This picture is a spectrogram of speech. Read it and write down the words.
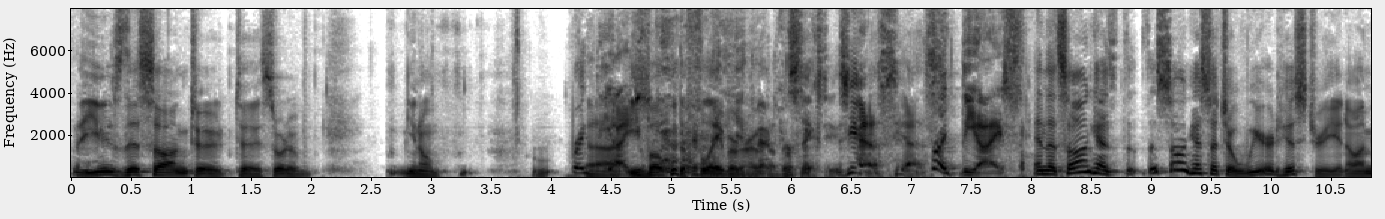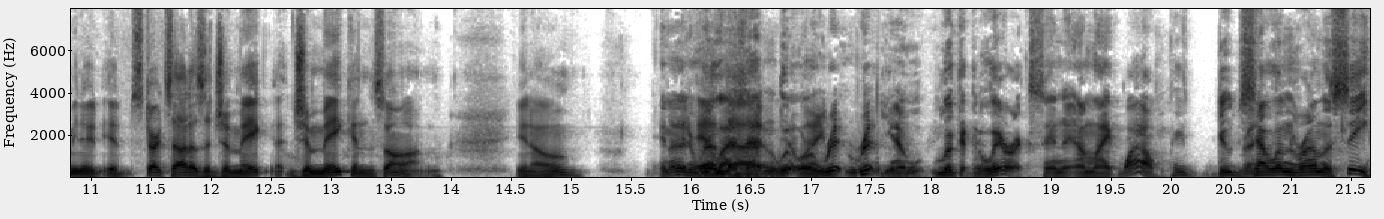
they used this song to to sort of you know break the uh, ice. evoke the flavor of, of the that's right. 60s. Yes, yes. Break the ice. And the song has the song has such a weird history, you know. I mean, it, it starts out as a Jamaica, Jamaican song, you know. And I didn't And, realize uh, that until or I, writ- writ- you know, look at the lyrics, and I'm like, wow, he dude's selling around the sea.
